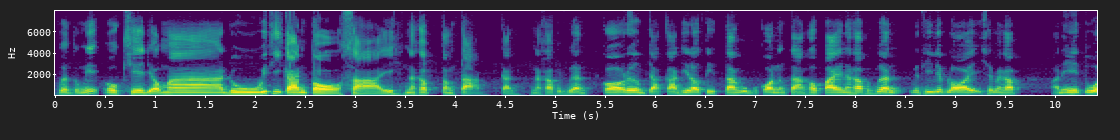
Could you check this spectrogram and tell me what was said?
เพื่อนๆตรงนี้โอเค เดี๋ยวมาดูวิธีการต่อสายนะครับต่างๆกันนะครับเพื่อนๆก็เริ่มจากการที่เราติดตั้งอุปกรณ์ต่างๆ เข้าไปนะครับเพื่อนๆเป็นที่เรียบร้อยใช่ไหมครับ อันนี้ตัว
